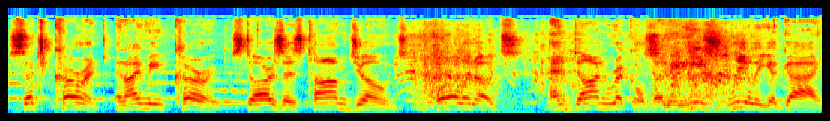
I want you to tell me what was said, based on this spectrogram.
Such current, and I mean current, stars as Tom Jones, Hall & Oates, and Don Rickles. I mean, he's really a guy.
